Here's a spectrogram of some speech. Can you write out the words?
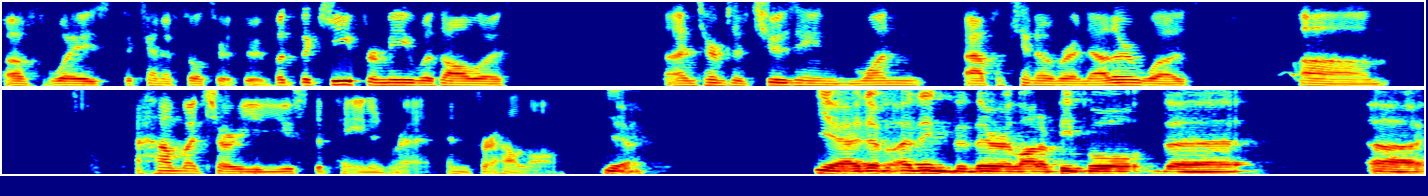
of ways to kind of filter it through but the key for me was always uh, in terms of choosing one applicant over another was um, how much are you used to paying in rent and for how long Yeah. Yeah, I, def- I think that there are a lot of people that uh,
